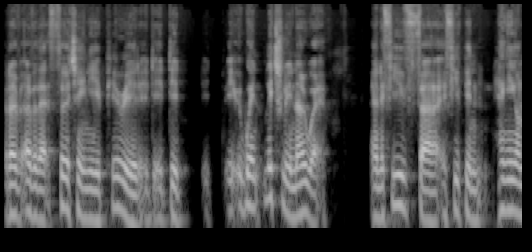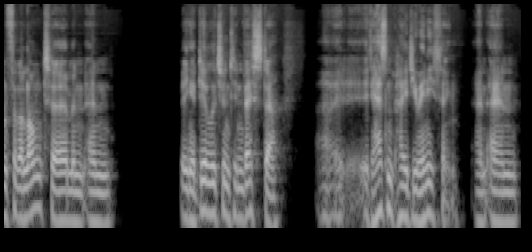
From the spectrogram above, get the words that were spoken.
but over, over that 13-year period, it, it did it, it, went literally nowhere. And if you've uh, if you've been hanging on for the long term and, and being a diligent investor, uh, it, it hasn't paid you anything. And and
